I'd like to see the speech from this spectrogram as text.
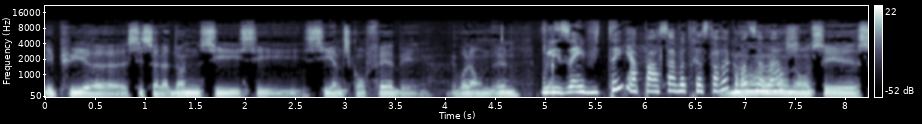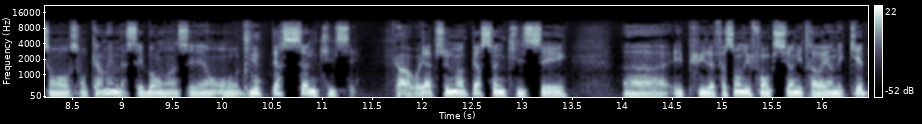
Et puis, euh, si ça la donne, si, si, si aiment ce qu'on fait, ben, voilà, on a une. Vous les invitez à passer à votre restaurant? Comment ça marche? Non, non, c'est, sont, sont quand même assez bons. Hein. C'est, on, il y a personne qui le sait. Ah Il oui. y a absolument personne qui le sait. Euh, et puis la façon dont ils fonctionnent, ils travaillent en équipe.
